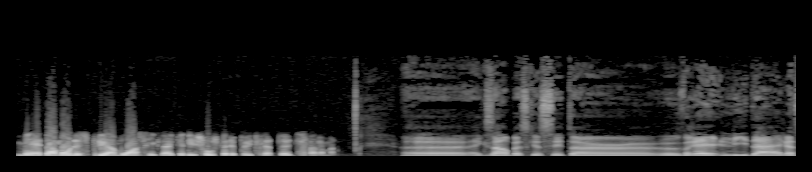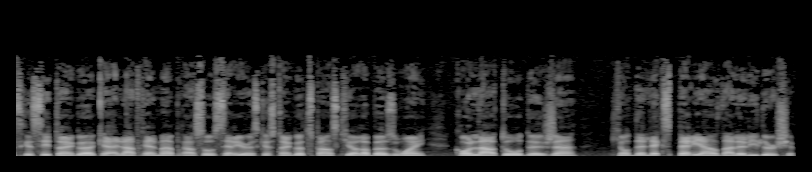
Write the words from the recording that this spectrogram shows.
Mais dans mon esprit à moi, c'est clair qu'il y a des choses qui auraient pu être faites euh, différemment. Euh, exemple, est-ce que c'est un vrai leader? Est-ce que c'est un gars qui, à l'entraînement, prend ça au sérieux? Est-ce que c'est un gars, tu penses, qui aura besoin qu'on l'entoure de gens qui ont de l'expérience dans le leadership?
